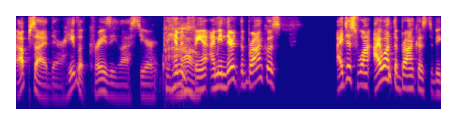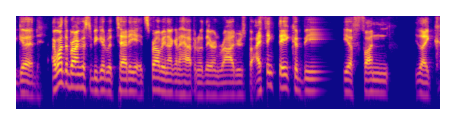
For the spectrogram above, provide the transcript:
upside there. He looked crazy last year. Wow. Him and Fant. I mean, they're the Broncos. I just want I want the Broncos to be good. I want the Broncos to be good with Teddy. It's probably not going to happen with Aaron Rodgers, but I think they could be a fun like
